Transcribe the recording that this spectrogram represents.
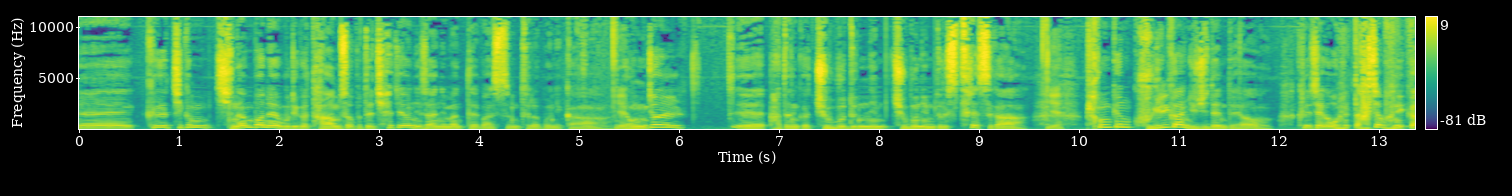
에, 그 지금 지난번에 우리 그 다음 수업부터 최재현 이사님한테 말씀 들어보니까 예. 명절 에 받은 그 주부님 주부님들 스트레스가 예. 평균 9일간 유지된대요. 그래서 제가 오늘 따져보니까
